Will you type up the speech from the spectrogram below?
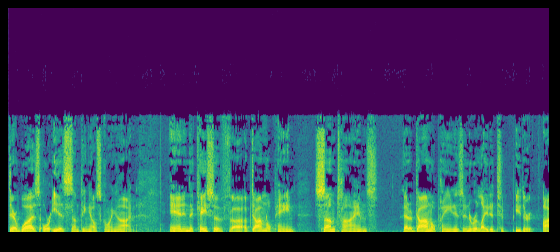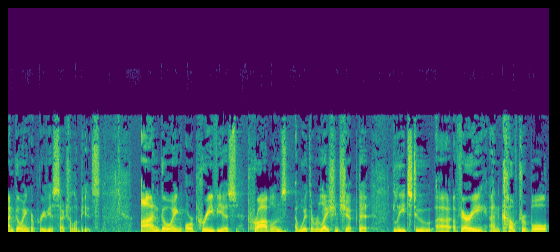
there was or is something else going on. And in the case of uh, abdominal pain, sometimes that abdominal pain is interrelated to either ongoing or previous sexual abuse, ongoing or previous problems with a relationship that leads to uh, a very uncomfortable,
